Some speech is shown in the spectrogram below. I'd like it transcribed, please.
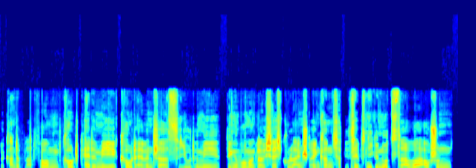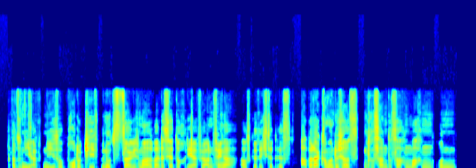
bekannte Plattformen, Code Academy, Code Avengers, Udemy, Dinge, wo man, glaube ich, recht cool einsteigen kann. Ich habe die selbst nie genutzt, aber auch schon, also nie, nie so produktiv benutzt, sage ich mal, weil das ja doch eher für Anfänger ausgerichtet ist. Aber da kann man durchaus interessante Sachen machen und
